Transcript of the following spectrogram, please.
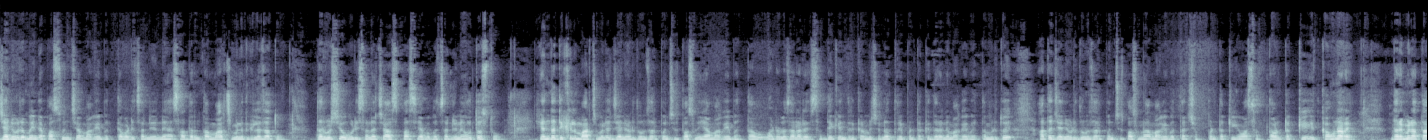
जानेवारी महिन्यापासूनच्या मागे भत्ता वाढीचा निर्णय हा साधारणतः मार्च महिन्यात घेतला जातो. दरवर्षी होळी सणाच्या आसपास याबाबतचा निर्णय होत असतो. यंदा देखील मार्च महिन्यात जानेवारी दोन हजार पंचवीसपासून या मागे भत्ता वाढवला जाणार आहे. सध्या केंद्रीय कर्मचाऱ्यांना त्रेपन्न टक्के दराने मागे भत्ता मिळतोय. आता जानेवारी दोन हजार पंचवीसपासून हा मागे भत्ता छप्पन टक्के किंवा सत्तावन्न टक्के इतका होणार आहे. दरम्यान आता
